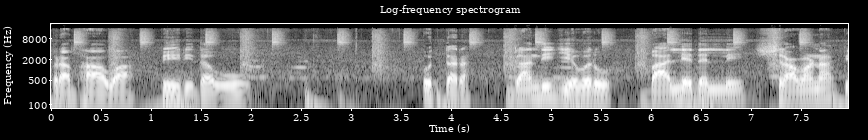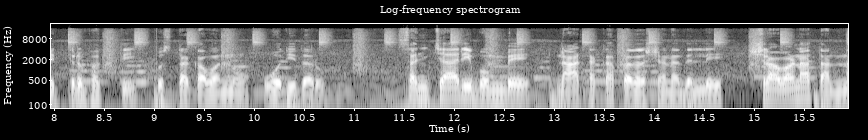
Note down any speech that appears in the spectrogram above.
ಪ್ರಭಾವ ಬೀರಿದವು? ಉತ್ತರ, ಗಾಂಧೀಜಿಯವರು ಬಾಲ್ಯದಲ್ಲಿ ಶ್ರವಣ ಪಿತೃಭಕ್ತಿ ಪುಸ್ತಕವನ್ನು ಓದಿದರು. ಸಂಚಾರಿ ಬೊಂಬೆ ನಾಟಕ ಪ್ರದರ್ಶನದಲ್ಲಿ ಶ್ರವಣ ತನ್ನ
